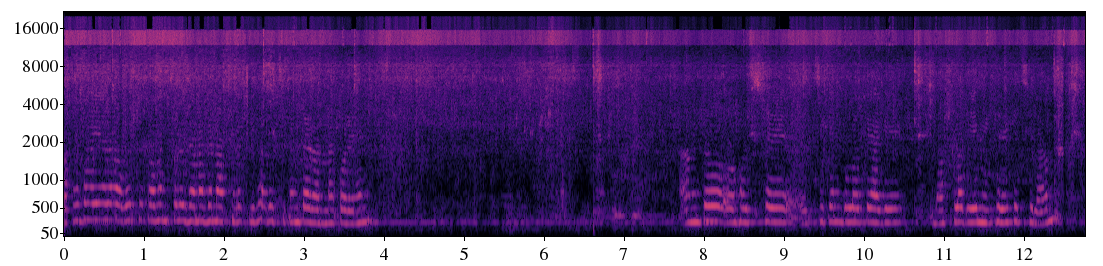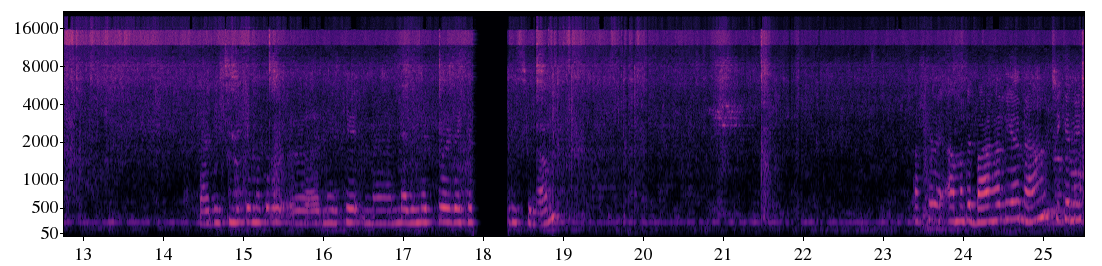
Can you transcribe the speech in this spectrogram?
আপু ভাইয়ারা অবশ্যই কমেন্ট করে জানাবেন আপনারা কীভাবে চিকেনটা রান্না করেন। আমি তো হচ্ছে চিকেনগুলোকে আগে মশলা দিয়ে মেখে রেখেছিলাম। প্রায় বিশ মিনিটের মতো মেখে ম্যারিনেট করে রেখে দিয়েছিলাম। আসলে আমাদের বাঙালিয়া না চিকেনের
